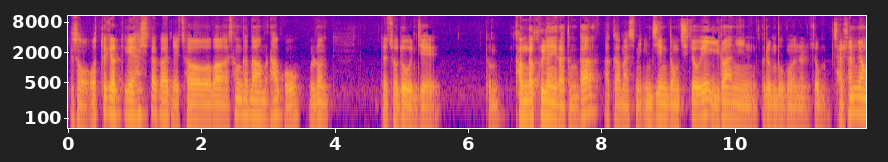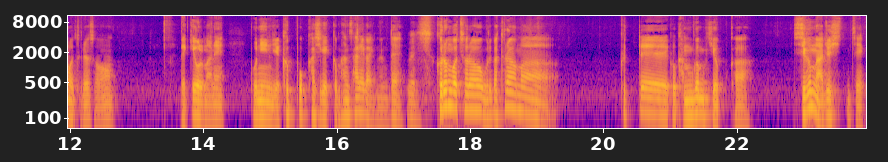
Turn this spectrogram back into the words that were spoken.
그래서 어떻게 어떻게 하시다가 이제 저와 상담을 하고 물론 저도 이제 좀 감각 훈련이라든가 아까 말씀인 인지행동 치료의 일환인 그런 부분을 좀 잘 설명을 드려서 몇 개월 만에 본인이 이제 극복하시게끔 한 사례가 있는데 네. 그런 것처럼 우리가 트라우마를 그때 그 감금 기업가 지금은 아주 시- 이제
